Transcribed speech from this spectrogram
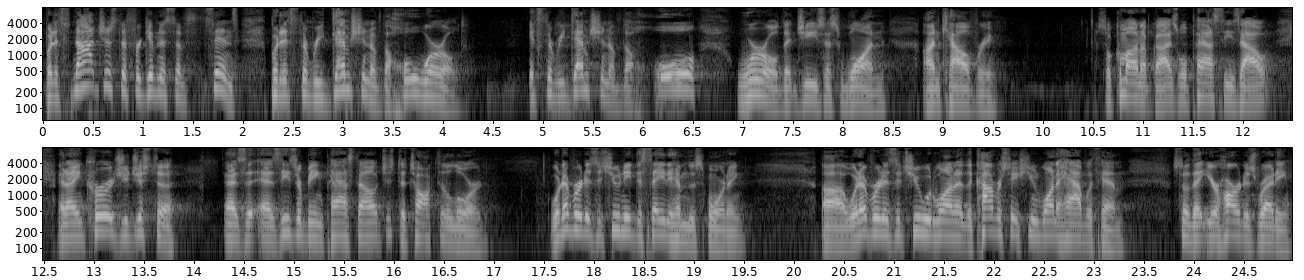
But it's not just the forgiveness of sins, but it's the redemption of the whole world. It's the redemption of the whole world that Jesus won on Calvary. So come on up, guys. We'll pass these out. And I encourage you just to, as, as these are being passed out, just to talk to the Lord. Whatever it is that you need to say to Him this morning, uh, whatever it is that you would want to, the conversation you'd want to have with Him, so that your heart is ready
